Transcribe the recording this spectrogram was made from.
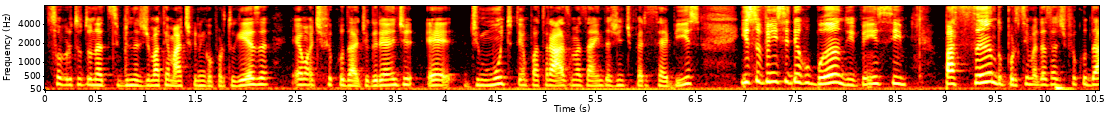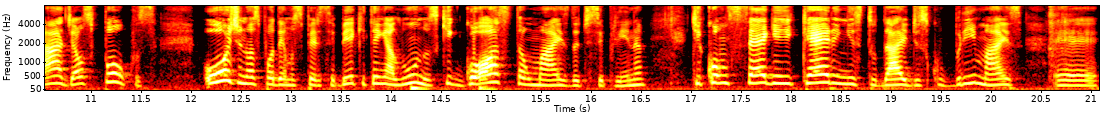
sobretudo na disciplina de matemática e língua portuguesa. É uma dificuldade grande, é de muito tempo atrás, mas ainda a gente percebe isso. Isso vem se derrubando e vem se passando por cima dessa dificuldade aos poucos. Hoje nós podemos perceber que tem alunos que gostam mais da disciplina, que conseguem e querem estudar e descobrir mais é,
